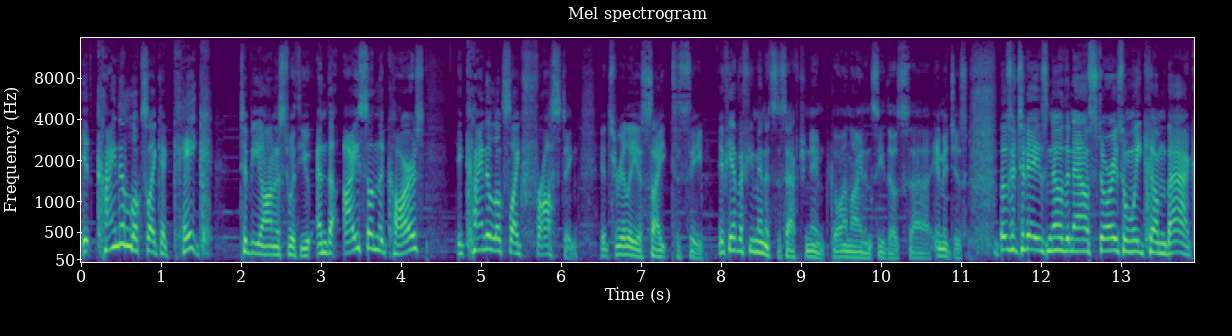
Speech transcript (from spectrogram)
It kind of looks like a cake, to be honest with you. And the ice on the cars, it kind of looks like frosting. It's really a sight to see. If you have a few minutes this afternoon, go online and see those uh, images. Those are today's Know the Now stories. When we come back,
